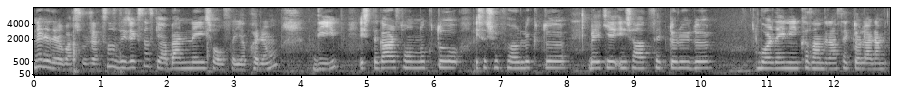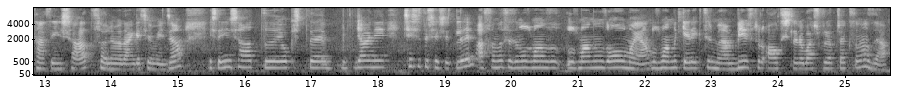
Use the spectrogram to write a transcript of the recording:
nerelere başvuracaksınız? Diyeceksiniz ki ya ben ne iş olsa yaparım deyip işte garsonluktu, işte şoförlüktü, belki inşaat sektörüydü, bu arada en iyi kazandıran sektörlerden bir tanesi inşaat. Söylemeden geçemeyeceğim. İşte inşaattı, yok işte yani çeşitli çeşitli aslında sizin uzmanınız, uzmanlığınız olmayan, uzmanlık gerektirmeyen bir sürü alt işlere başvuru yapacaksınız ya.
